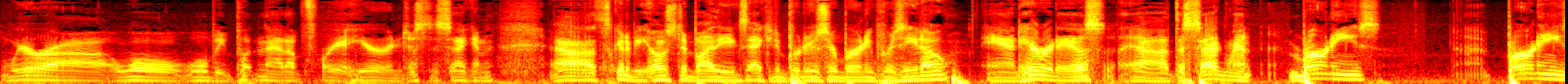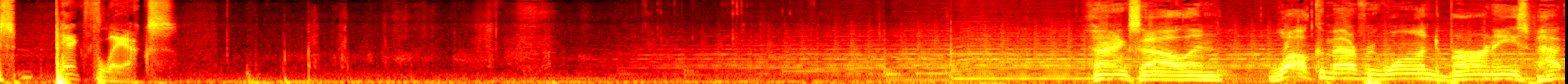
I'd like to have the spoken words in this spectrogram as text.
we're uh, we'll we'll be putting that up for you here in just a second. Uh, it's going to be hosted by the executive producer Bernie Prezito, and here it is, uh, the segment Bernie's uh, Bernie's Pick Flicks. Thanks, Alan. Welcome everyone to Bernie's Pick.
